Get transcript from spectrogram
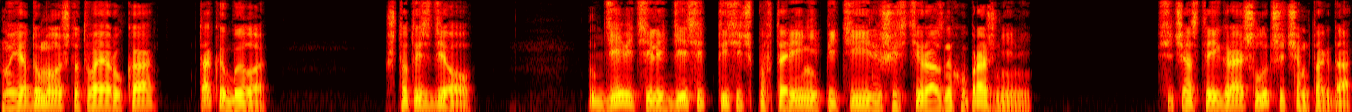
Но я думала, что твоя рука...» «Так и было. Что ты сделал? Девять или десять тысяч повторений пяти или шести разных упражнений. Сейчас ты играешь лучше, чем тогда.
